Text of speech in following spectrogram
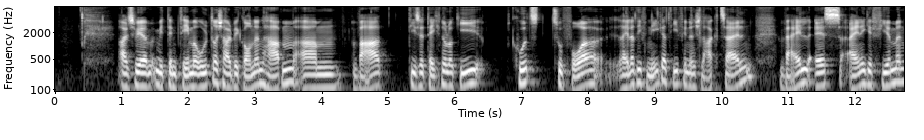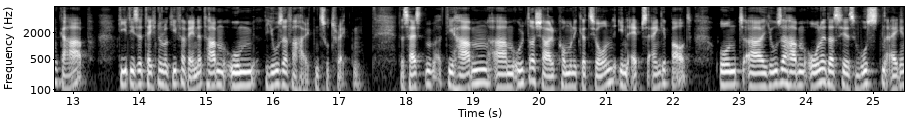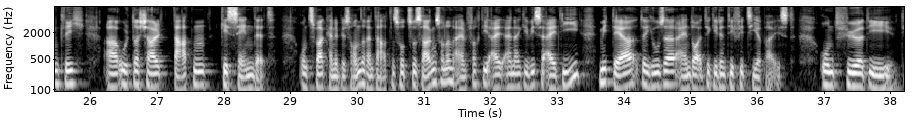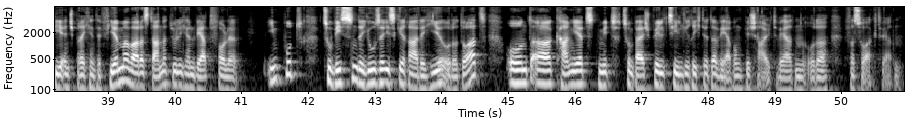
Als wir mit dem Thema Ultraschall begonnen haben, ähm, war diese Technologie kurz zuvor relativ negativ in den Schlagzeilen, weil es einige Firmen gab, die diese Technologie verwendet haben, um Userverhalten zu tracken. Das heißt, die haben ähm, Ultraschallkommunikation in Apps eingebaut und äh, User haben, ohne dass sie es wussten, eigentlich äh, Ultraschalldaten gesendet. Und zwar keine besonderen Daten sozusagen, sondern einfach die, eine gewisse ID, mit der der User eindeutig identifizierbar ist. Und für die, die entsprechende Firma war das dann natürlich ein wertvoller Input, zu wissen, der User ist gerade hier oder dort und äh, kann jetzt mit zum Beispiel zielgerichteter Werbung beschallt werden oder versorgt werden.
